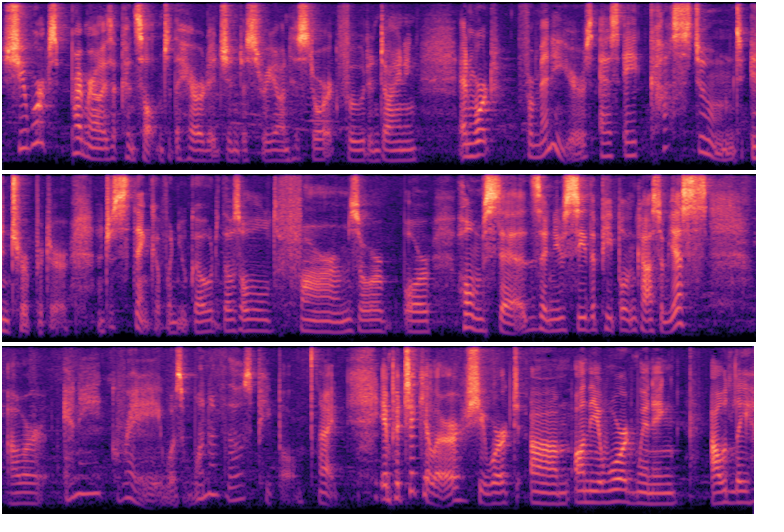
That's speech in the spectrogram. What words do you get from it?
she works primarily as a consultant to the heritage industry on historic food and dining, and worked for many years as a costumed interpreter. And just think of when you go to those old farms or, or homesteads and you see the people in costume. Yes, our Annie Gray was one of those people. Right. In particular, she worked um, on the award-winning Audley,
